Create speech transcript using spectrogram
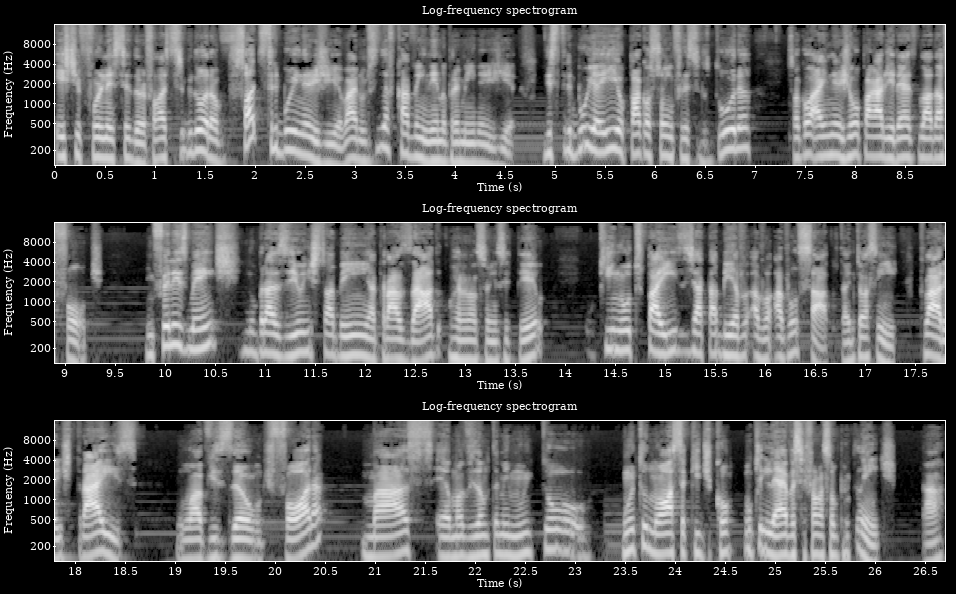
este fornecedor. Falar, distribuidora, só distribui energia, vai, não precisa ficar vendendo para mim energia. Distribui aí, eu pago a sua infraestrutura, só que a energia eu vou pagar direto lá da fonte. Infelizmente, no Brasil a gente está bem atrasado com relação a esse tema, o que em outros países já está bem avançado, tá? Então, assim, claro, a gente traz uma visão de fora, mas é uma visão também muito muito nossa aqui de como que leva essa informação para o cliente, tá?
